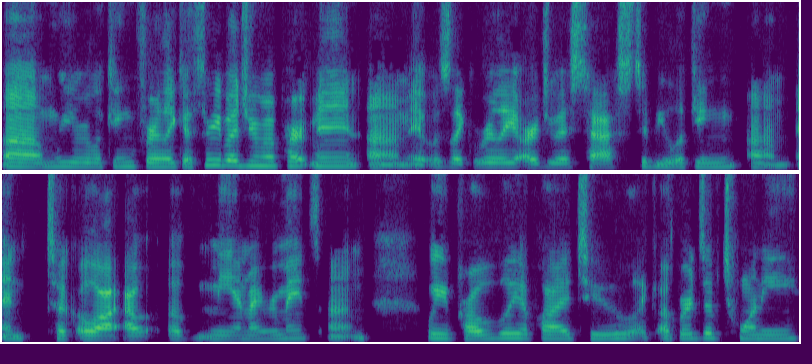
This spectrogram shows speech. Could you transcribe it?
Um, we were looking for like a three bedroom apartment. Um, it was like really arduous task to be looking um, and took a lot out of me and my roommates. Um, we probably applied to like upwards of 20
